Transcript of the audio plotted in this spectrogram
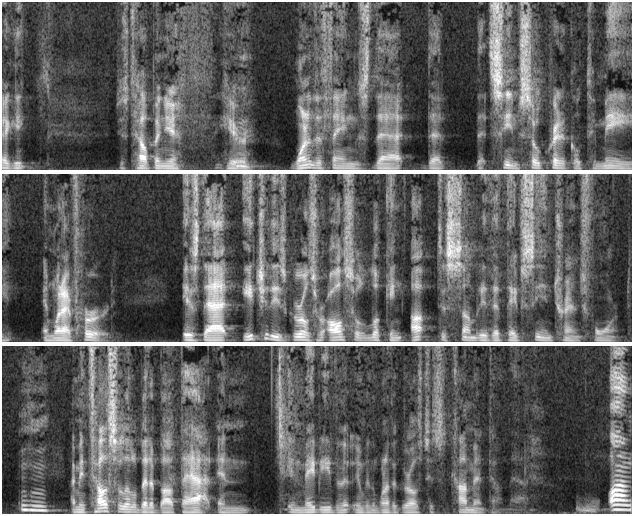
Peggy, just helping you here. Mm. One of the things that, that, that seems so critical to me and what I've heard is that each of these girls are also looking up to somebody that they've seen transformed. Mm-hmm. I mean, tell us a little bit about that, and, and maybe even, even one of the girls just comment on that. Um,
